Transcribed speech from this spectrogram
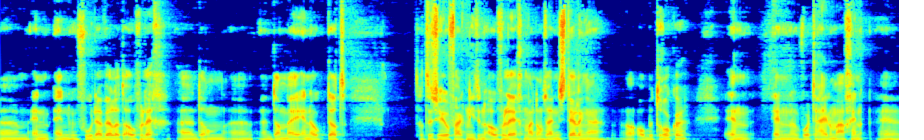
Um, en, en voer daar wel het overleg dan, dan mee. En ook dat dat is heel vaak niet een overleg, maar dan zijn de stellingen al betrokken. En, en wordt er helemaal geen, hè,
